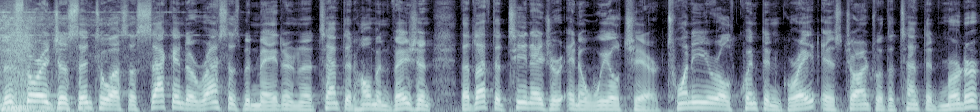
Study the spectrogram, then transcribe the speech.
This story just sent to us. A second arrest has been made in an attempted home invasion that left a teenager in a wheelchair. 20 year old Quinton Great is charged with attempted murder,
